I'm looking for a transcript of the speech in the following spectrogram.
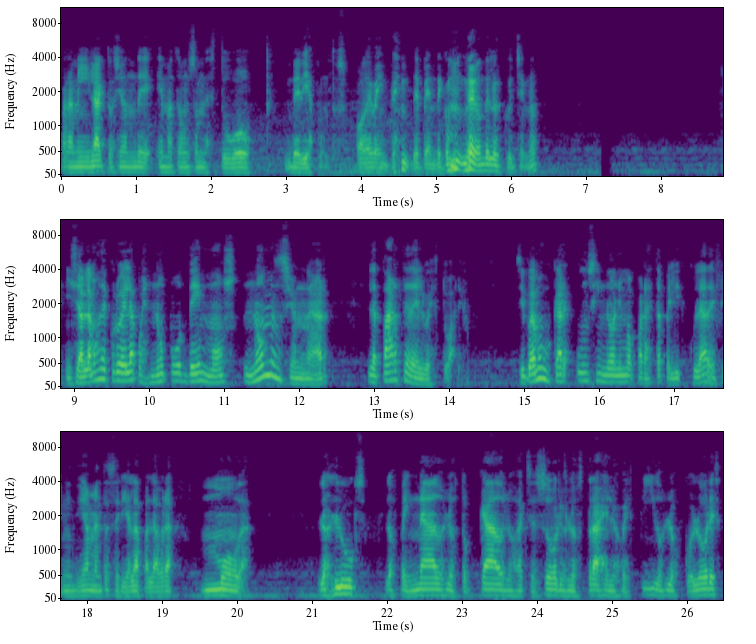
Para mí la actuación de Emma Thompson estuvo de 10 puntos o de 20, depende de dónde lo escuchen, ¿no? Y si hablamos de Cruella, pues no podemos no mencionar la parte del vestuario. Si podemos buscar un sinónimo para esta película, definitivamente sería la palabra moda. Los looks, los peinados, los tocados, los accesorios, los trajes, los vestidos, los colores,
